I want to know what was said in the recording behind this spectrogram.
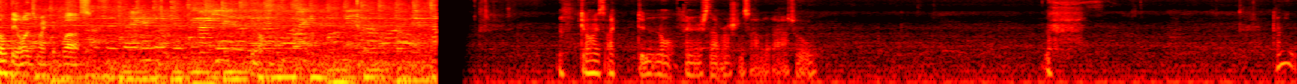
God, the oils make it worse. Guys, I did not finish that Russian salad at all. I don't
